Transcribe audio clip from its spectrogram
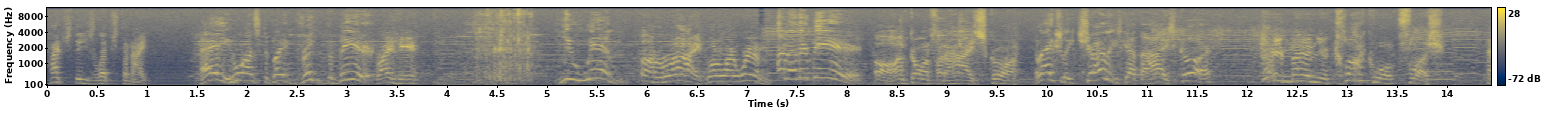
touch these lips tonight. Hey, who wants to play Drink the Beer? Right here. You win. All right, what do I win? Another beer. Oh, I'm going for the high score. Well, actually, Charlie's got the high score. Hey, man, your clock won't flush.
